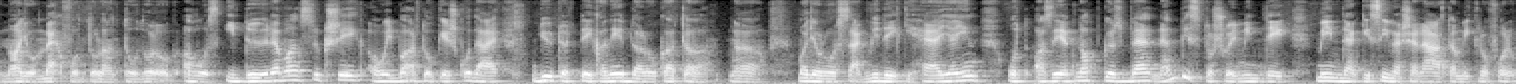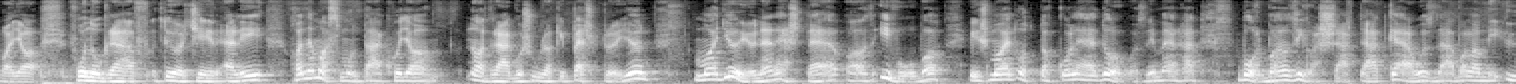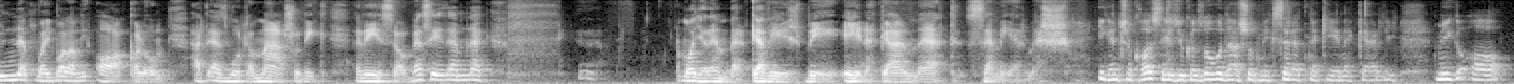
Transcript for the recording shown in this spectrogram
nagyon megfontolantó dolog. Ahhoz időre van szükség, ahogy Bartók és Kodály gyűjtötték a népdalokat a, a Magyarország vidéki helyein, ott azért napközben nem biztos, hogy mindig mindenki szívesen állt a mikrofon vagy a fonográf töltsér elé, hanem azt mondták, hogy a nadrágos úr, aki Pestről jön, majd jöjjön el este az ivóba, és majd ott akkor lehet dolgozni, mert hát borban az igazság, tehát kell hozzá valami ünnep, vagy valami alkalom. Hát ez volt a második része a beszédemnek. Magyar ember kevésbé énekel, mert szemérmes. Igen, csak azt nézzük, az óvodások még szeretnek énekelni. Míg a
